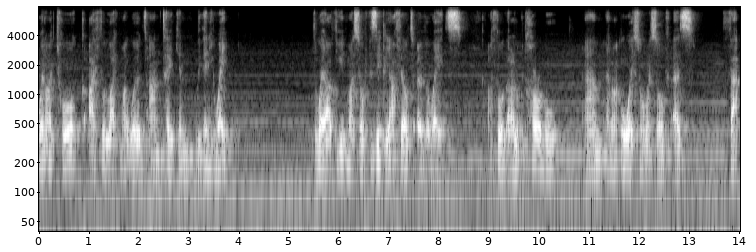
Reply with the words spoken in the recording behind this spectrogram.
When I talk, I feel like my words aren't taken with any weight. The way I viewed myself physically, I felt overweight. I thought that I looked horrible, um, and I always saw myself as fat.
